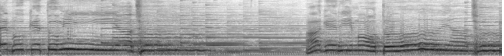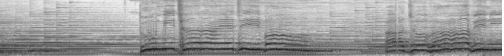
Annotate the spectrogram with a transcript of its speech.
এ বুকে তুমি আছো আগেরই মতো আছো। তুমি ছাড়া জীবন আজও ভাবিনি।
